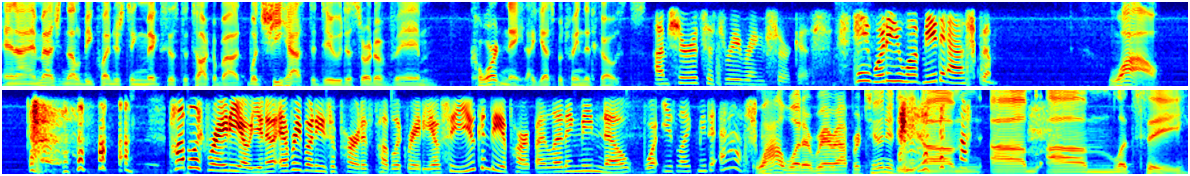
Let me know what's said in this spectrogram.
And I imagine that'll be quite interesting mixes to talk about what she has to do to sort of um, coordinate, I guess, between the coasts. I'm sure it's a three ring circus. Hey, what do you want me to ask them? Wow. public radio, you know, everybody's a part of public radio, so you can be a part by letting me know what you'd like me to ask. Wow, what a rare opportunity. um, um, um, let's see.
